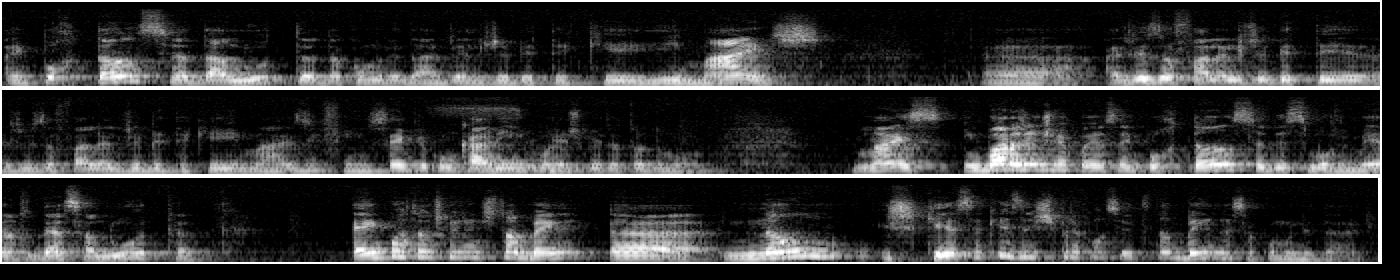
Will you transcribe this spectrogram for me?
a importância da luta da comunidade LGBTQI+, é, às vezes eu falo LGBT, às vezes eu falo LGBTQI+, enfim, sempre com carinho, Sim. com respeito a todo mundo. Mas, embora a gente reconheça a importância desse movimento, dessa luta, é importante que a gente também uh, não esqueça que existe preconceito também nessa comunidade.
